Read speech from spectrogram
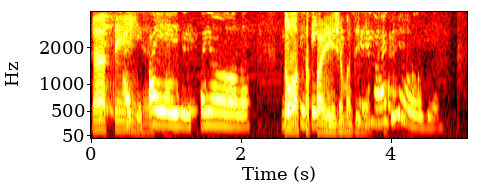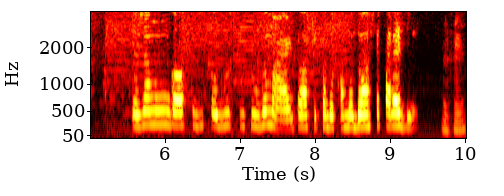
Ah, tem. Aí tem é, paella, espanhola. Nossa, assim, paella é uma delícia. É maravilhoso. Eu já não gosto de todos os frutos do mar, então assim, quando eu como, eu dou uma separadinha. Uhum.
